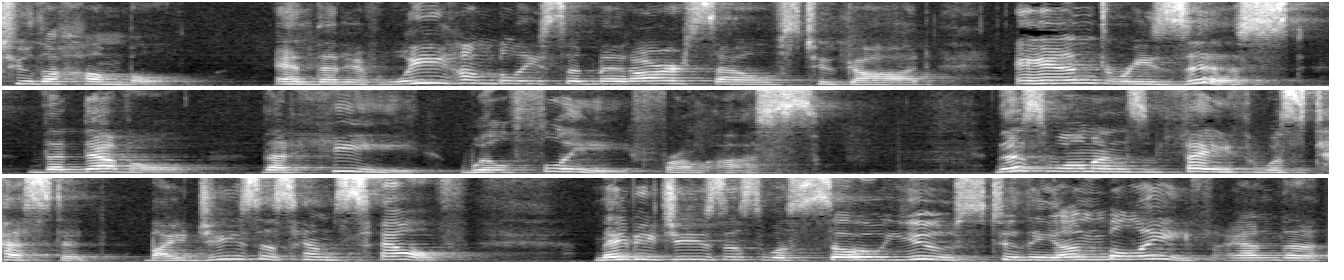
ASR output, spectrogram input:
to the humble, and that if we humbly submit ourselves to God and resist the devil, that he will flee from us. This woman's faith was tested by Jesus himself. Maybe Jesus was so used to the unbelief and the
